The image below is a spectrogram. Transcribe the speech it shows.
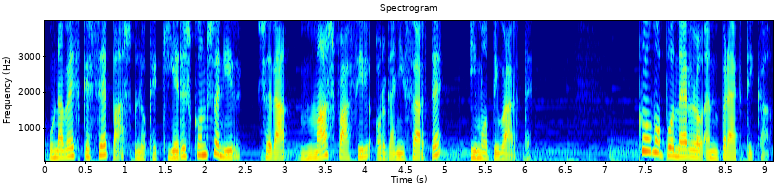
Una vez que sepas lo que quieres conseguir, será más fácil organizarte y motivarte. ¿Cómo ponerlo en práctica?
